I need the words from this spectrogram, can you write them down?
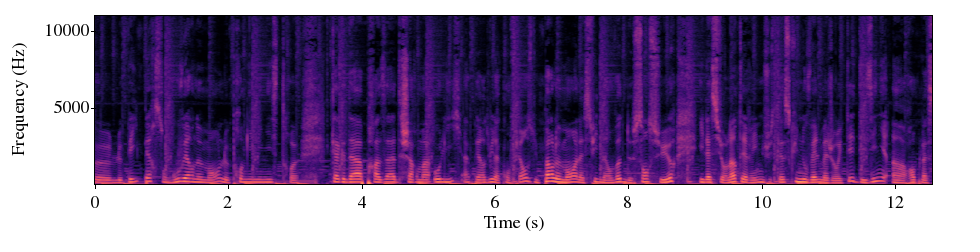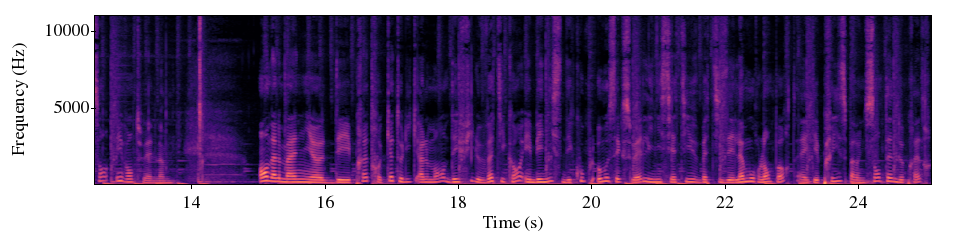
euh, le pays perd son gouvernement. Le Premier ministre Kagda Prasad Sharma Oli a perdu la confiance du Parlement à la suite d'un vote de censure. Il assure l'intérim jusqu'à ce qu'une nouvelle majorité désigne un remplaçant éventuel. En Allemagne, des prêtres catholiques allemands défient le Vatican et bénissent des couples homosexuels. L'initiative baptisée L'amour l'emporte a été prise par une centaine de prêtres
